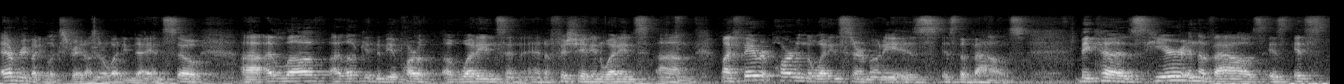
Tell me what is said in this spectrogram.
Everybody looks straight on their wedding day, and so uh, I love I love getting to be a part of, of weddings and, and officiating weddings. Um, my favorite part in the wedding ceremony is is the vows because here in the vows is it's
